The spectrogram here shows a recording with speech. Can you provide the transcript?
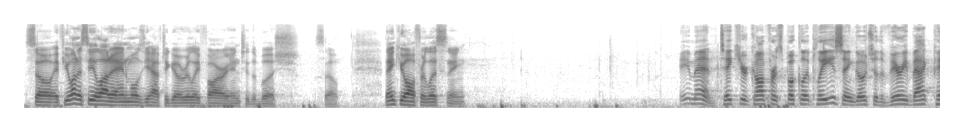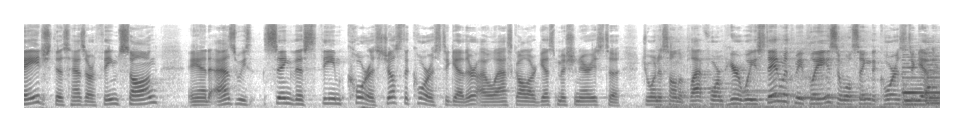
So if you want to see a lot of animals, you have to go really far into the bush. So thank you all for listening. Amen. Take your conference booklet, please, and go to the very back page. This has our theme song. And as we sing this theme chorus, just the chorus together, I will ask all our guest missionaries to join us on the platform here. Will you stand with me, please, and we'll sing the chorus together?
